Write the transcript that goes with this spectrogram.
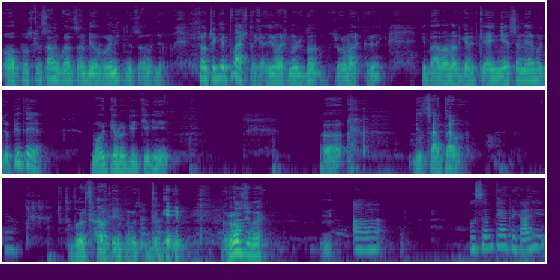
Отпуска само когато съм бил войник, не съм водил. Защото ги плаща, имах нужда, сурмах човек. И баба Маргаритка, и ние съм я водил. Питай я. Моите родители, а, децата, да. като време, да берем. Рози, бе. А, освен тези бригади,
